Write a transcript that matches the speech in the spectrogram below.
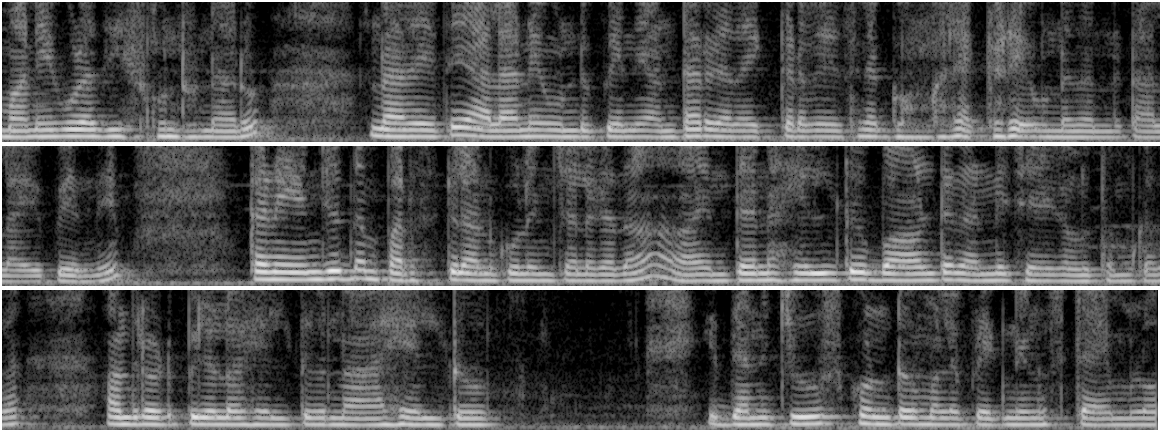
మనీ కూడా తీసుకుంటున్నారు. నాదైతే అలానే ఉండిపోయింది. అంటారు కదా ఎక్కడ వేసిన గొంగలు ఎక్కడే ఉండదు అన్నట్టు అలా అయిపోయింది. కానీ ఏం చేద్దాం పరిస్థితులు అనుకూలించాలి కదా. ఎంతైనా హెల్త్ బాగుంటే అన్నీ చేయగలుగుతాం కదా. అందులో పిల్లల హెల్త్ నా హెల్త్ ఇద్దరిని చూసుకుంటూ మళ్ళీ ప్రెగ్నెన్సీ టైంలో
